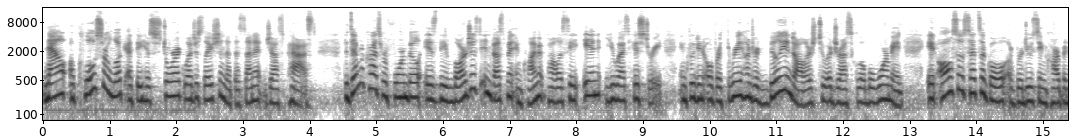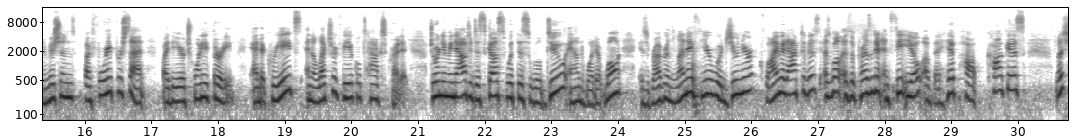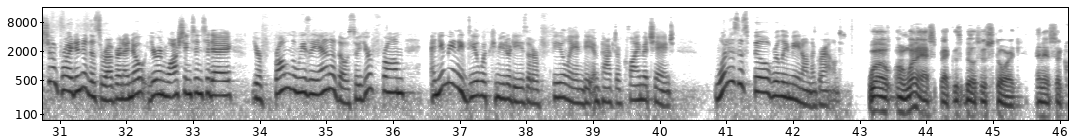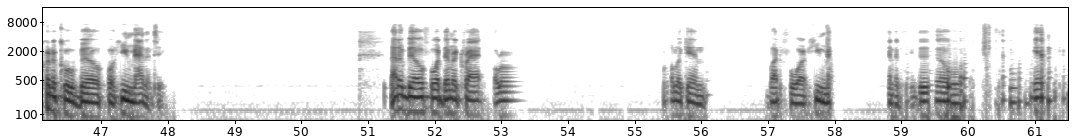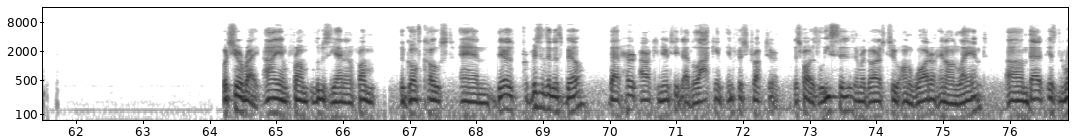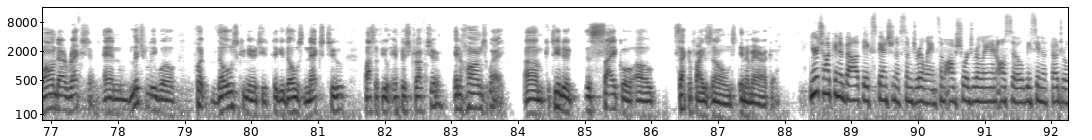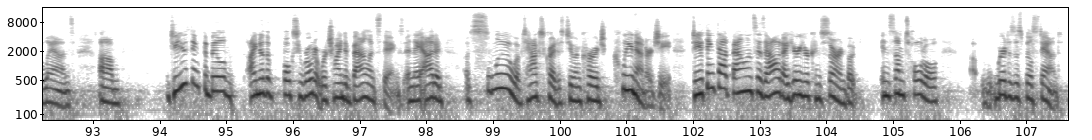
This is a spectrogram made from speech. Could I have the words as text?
Now, a closer look at the historic legislation that the Senate just passed. The Democrats' reform bill is the largest investment in climate policy in U.S. history, including over $300 billion to address global warming. It also sets a goal of reducing carbon emissions by 40% by the year 2030, and it creates an electric vehicle tax credit. Joining me now to discuss what this will do and what it won't is Reverend Lennox Yearwood Jr., climate activist, as well as the president and CEO of the Hip Hop Caucus. Let's jump right into this, Reverend. I know you're in Washington today. You're from Louisiana, though, so you're from, and you mainly deal with communities that are feeling the impact of climate change. What does this bill really mean on the ground? Well, on one aspect, this bill is historic, and it's a critical bill for humanity. Not a bill for a Democrat or Republican, but for humanity. Bill but you're right. I am from Louisiana. I'm from the Gulf Coast, and there's provisions in this bill that hurt our community, that lock in infrastructure as far as leases in regards to on water and on land. Um, that is the wrong direction and literally will put those communities, particularly those next to fossil fuel infrastructure, in harm's way. Um, continue this cycle of sacrifice zones in America. You're talking about the expansion of some drilling, some offshore drilling, and also leasing of federal lands. Um, do you think the bill, I know the folks who wrote it were trying to balance things and they added a slew of tax credits to encourage clean energy. Do you think that balances out? I hear your concern, but in sum total, uh, where does this bill stand?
